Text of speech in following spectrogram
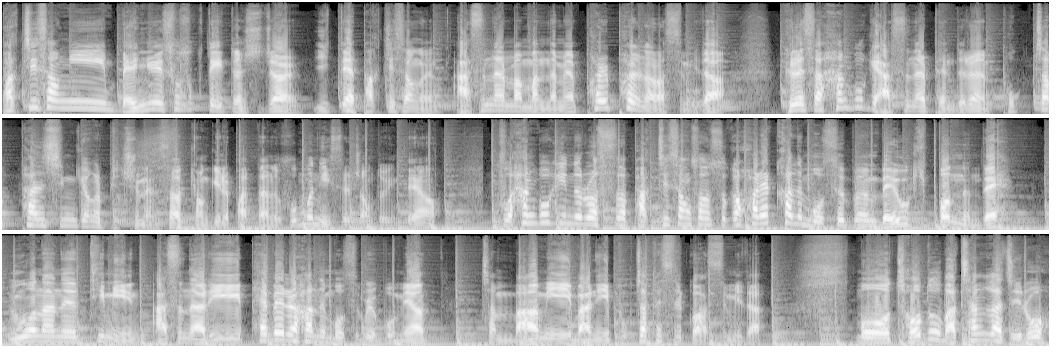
박지성이 메뉴에 소속돼 있던 시절 이때 박지성은 아스날만 만나면 펄펄 날았습니다. 그래서 한국의 아스날 팬들은 복잡한 신경을 비추면서 경기를 봤다는 후문이 있을 정도인데요. 구 한국인으로서 박지성 선수가 활약하는 모습은 매우 기뻤는데 응원하는 팀인 아스날이 패배를 하는 모습을 보면 참 마음이 많이 복잡했을 것 같습니다. 뭐 저도 마찬가지로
